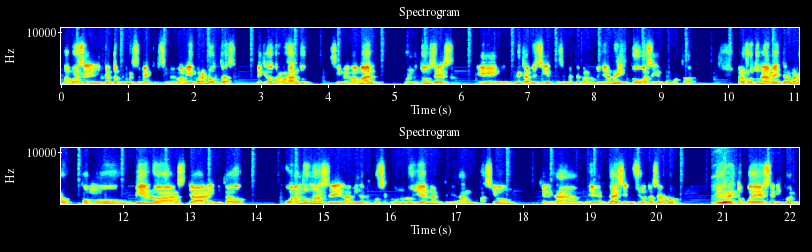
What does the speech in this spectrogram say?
vamos a hacer el intento el primer semestre. Si me va bien con las notas, me quedo trabajando. Si me va mal, bueno, entonces eh, me cambio el siguiente semestre para la mañana y todo va a seguir como hasta ahora. Pero afortunadamente, hermano, como bien lo has ya indicado, cuando uno hace en la vida las cosas que a uno lo llenan, que le dan pasión, que le dan de verdad esa ilusión de hacerlo, el resto puede ser historia.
